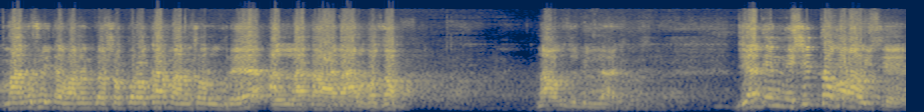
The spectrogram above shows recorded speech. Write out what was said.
মানুষ হইতে পারেন দশ প্রকার মানুষের উপরে আল্লাহ তাআলার গজব। নাউজুবিল্লাহ। যেদিন নিষিদ্ধ করা হইছে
